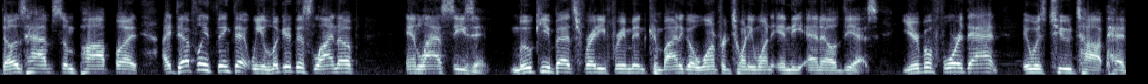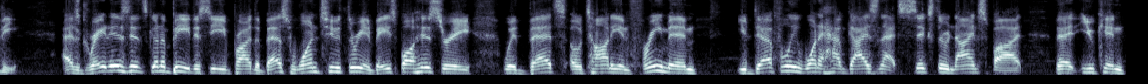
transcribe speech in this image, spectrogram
does have some pop, but I definitely think that when you look at this lineup and last season, Mookie Betts, Freddie Freeman combined to go one for 21 in the NLDS. Year before that, it was two top heavy. As great as it's going to be to see probably the best one, two, three in baseball history with Betts, Ohtani, and Freeman – you definitely want to have guys in that six through nine spot that you can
